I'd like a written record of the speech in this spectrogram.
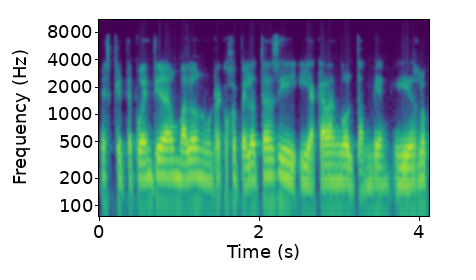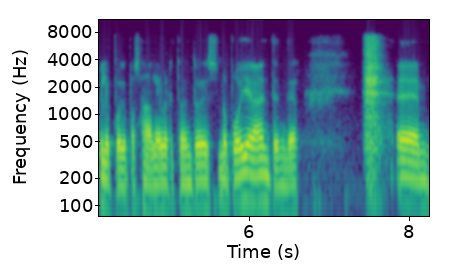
es que te pueden tirar un balón, un recoge pelotas y, y acaba en gol también. Y es lo que le puede pasar al Everton. Entonces, lo puedo llegar a entender. Eh,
